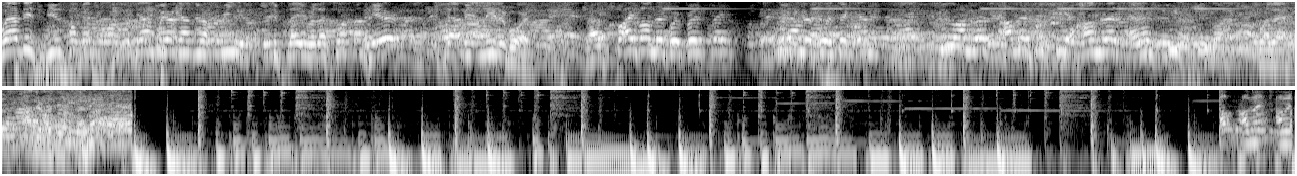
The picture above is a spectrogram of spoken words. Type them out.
We have this beautiful venue once again. We are gonna do a free to play roulette tournament here. It's gonna be a leaderboard. We have 500 for first place, 300 for second, 200, 150, 100, and 50 for the other participants. Oh, I'm going.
